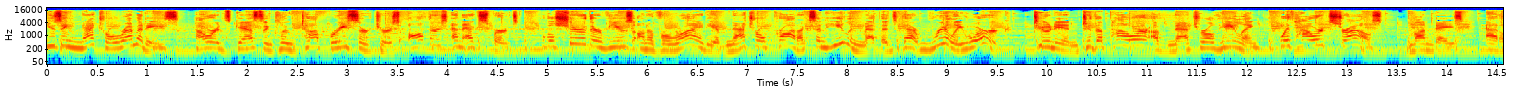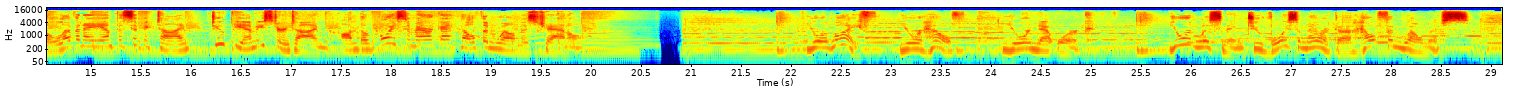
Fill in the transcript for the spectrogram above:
using natural remedies. Howard's guests include top researchers, authors, and experts who will share their views on a variety of natural products and healing methods that really work. Tune in to The Power of Natural Healing with Howard Straus, Mondays at 11 a.m. Pacific Time, 2 p.m. Eastern Time on the Voice America Health and Wellness Channel. Your life, your health, your network. You're listening to Voice America Health and Wellness.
